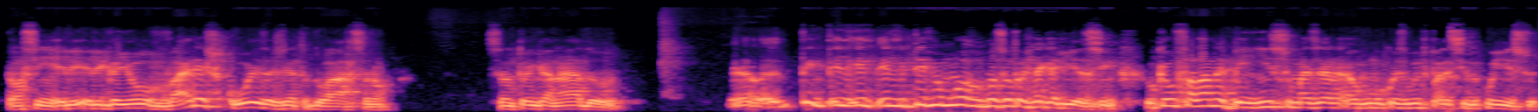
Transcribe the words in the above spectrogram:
Então, assim, ele, ele ganhou várias coisas dentro do Arsenal. Se eu não estou enganado, é, ele, ele, teve umas outras regalias. Assim. O que eu vou falar não é bem isso, mas era alguma coisa muito parecida com isso.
